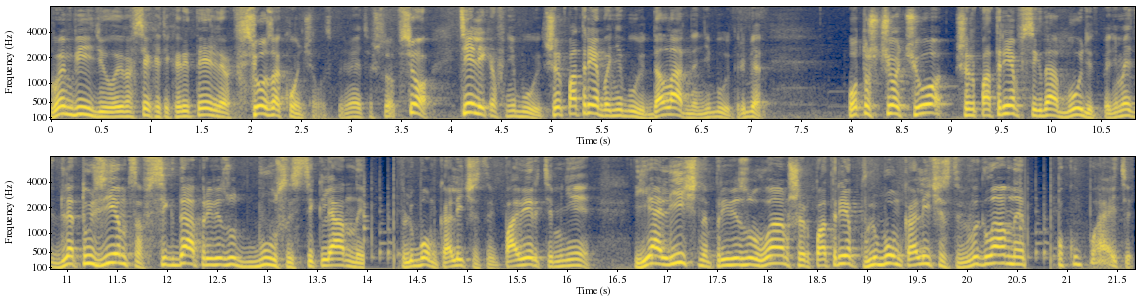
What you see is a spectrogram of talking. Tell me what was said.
в МВидео и во всех этих ритейлерах все закончилось, понимаете, что все, телеков не будет, ширпотреба не будет, да ладно, не будет, ребят. Вот уж что-что, ширпотреб всегда будет, понимаете. Для туземцев всегда привезут бусы стеклянные в любом количестве, поверьте мне. Я лично привезу вам ширпотреб в любом количестве, вы главное покупаете.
